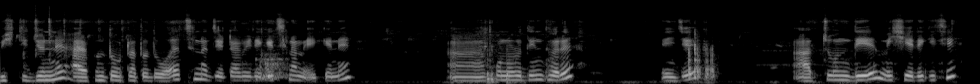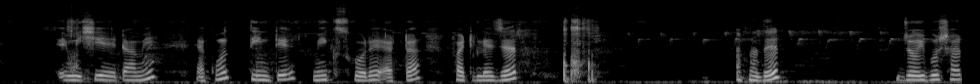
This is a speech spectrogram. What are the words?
বৃষ্টির জন্যে। আর এখন তো ওটা তো দেওয়া যাচ্ছে না, যেটা আমি রেখেছিলাম এখানে পনেরো দিন ধরে এই যে, আর চুন দিয়ে মিশিয়ে রেখেছি। এই মিশিয়ে এটা আমি এখন তিনটে মিক্স করে একটা ফার্টিলাইজার আপনাদের জৈব সার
